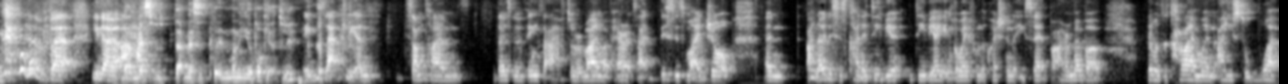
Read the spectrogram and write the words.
but you know, that I mess had- was that mess is putting money in your pocket actually. exactly. And sometimes those are the things that I have to remind my parents like, this is my job. And I know this is kind of devi- deviating away from the question that you said, but I remember there was a time when I used to work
